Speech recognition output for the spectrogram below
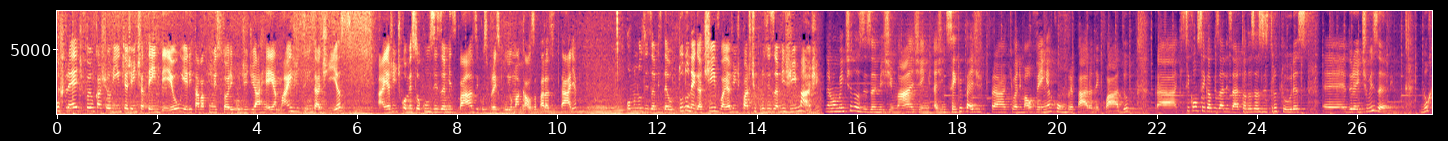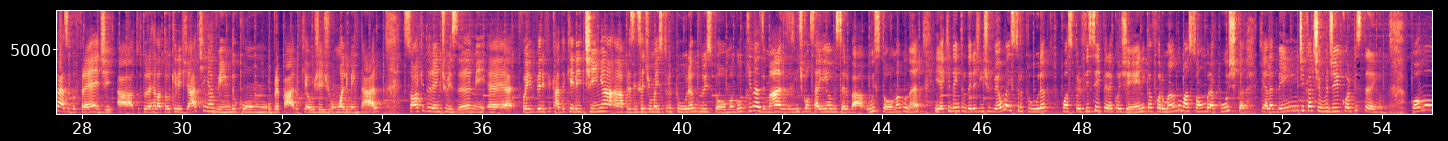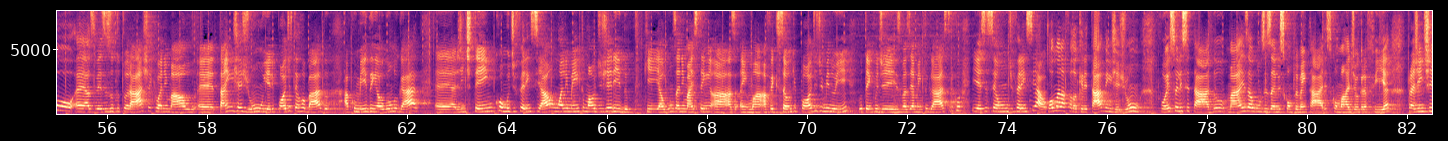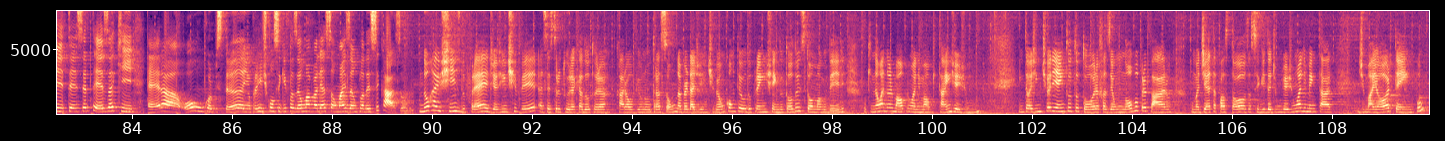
O Fred foi um cachorrinho que a gente atendeu e ele estava com um histórico de diarreia há mais de 30 dias. Aí a gente começou com os exames básicos para excluir uma causa parasitária. Como nos exames deu tudo negativo, aí a gente partiu para os exames de imagem. Normalmente nos exames de imagem, a gente sempre pede para que o animal venha com um preparo adequado para que se consiga visualizar todas as estruturas é, durante o exame. No caso do Fred, a tutora relatou que ele já tinha vindo com o preparo que é o jejum alimentar, só que durante o exame é, foi verificado que ele tinha a presença de uma estrutura no estômago, que nas imagens a gente consegue observar o estômago, né? E aqui dentro dele a gente vê uma estrutura com a superfície hiperecogênica, formando uma sombra acústica que ela é bem indicativo de corpo estranho. Como é, às vezes o tutor acha que o animal está é, tá em jejum e ele pode ter roubado a comida em algum lugar, é, a gente tem como diferenciar um alimento mal digerido, que alguns animais têm a, uma afecção que pode diminuir o tempo de esvaziamento gástrico e esse ser um diferencial. Como ela falou que ele estava em jejum, foi solicitado mais alguns exames complementares, como a radiografia, para a gente ter certeza que era ou um corpo estranho, para a gente conseguir fazer uma avaliação mais ampla desse caso. No raio-x do Fred, a gente vê essa estrutura que a doutora Carol viu no ultrassom. Na verdade, a gente vê um conteúdo preenchendo todo o estômago dele, o que não é normal para um animal que está em jejum. Então a gente orienta o tutor a fazer um novo preparo, uma dieta pastosa seguida de um jejum alimentar de maior tempo,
